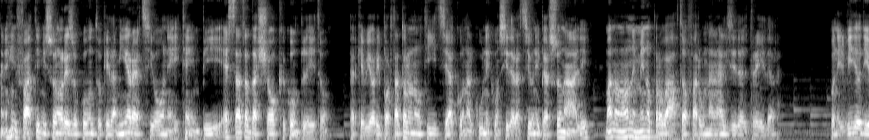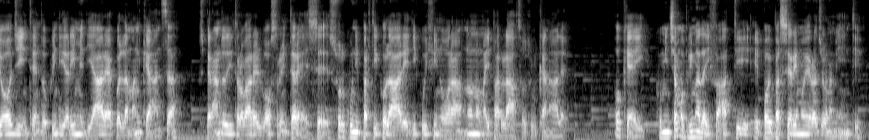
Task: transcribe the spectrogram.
infatti mi sono reso conto che la mia reazione ai tempi è stata da shock completo perché vi ho riportato la notizia con alcune considerazioni personali, ma non ho nemmeno provato a fare un'analisi del trailer. Con il video di oggi intendo quindi rimediare a quella mancanza, sperando di trovare il vostro interesse su alcuni particolari di cui finora non ho mai parlato sul canale. Ok, cominciamo prima dai fatti e poi passeremo ai ragionamenti.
